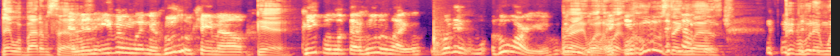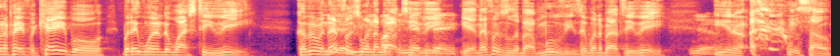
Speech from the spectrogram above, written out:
They were by themselves. and then even when the Hulu came out, yeah, people looked at Hulu like, "What? Is, who are you?" What are right. you What, doing?" what, what Hulu's thing was people who didn't want to pay for cable, but they wanted to watch TV. Because remember, Netflix you wasn't about TV. Yeah, Netflix was about movies. It wasn't about TV. Yeah. You know, so.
